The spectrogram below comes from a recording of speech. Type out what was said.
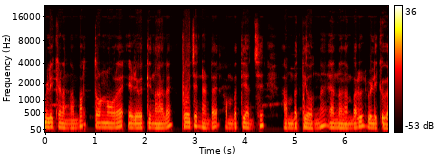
വിളിക്കണം. നമ്പർ തൊണ്ണൂറ് എഴുപത്തി നാല് പൂജ്യം രണ്ട് അമ്പത്തി അഞ്ച് അമ്പത്തി ഒന്ന് എന്ന നമ്പറിൽ വിളിക്കുക.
